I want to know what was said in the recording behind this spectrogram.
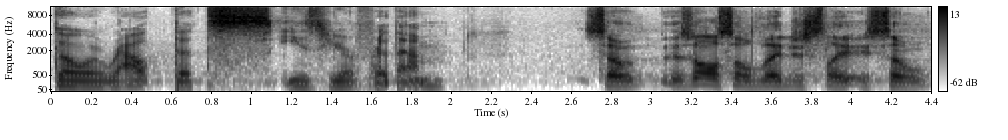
go a route that's easier for them. So there's also legislation. So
